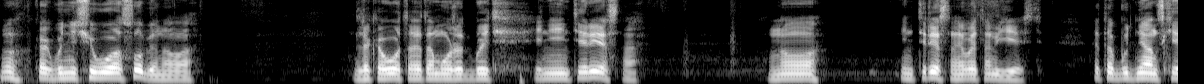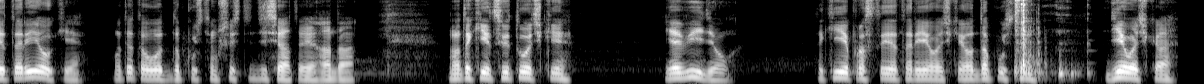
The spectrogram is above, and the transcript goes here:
Ну, как бы ничего особенного. Для кого-то это может быть и неинтересно. Но интересное в этом есть. Это буднянские тарелки. Вот это вот, допустим, 60-е года. Но такие цветочки я видел. Такие простые тарелочки. Вот, допустим, девочка,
